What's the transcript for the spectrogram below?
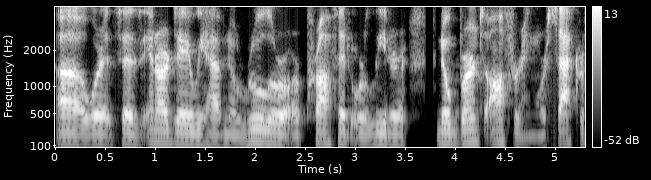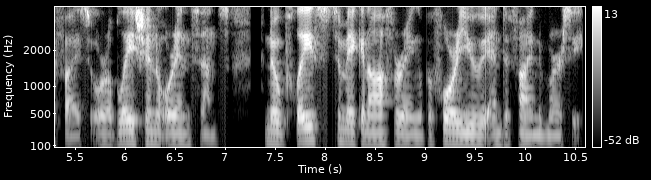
uh, where it says, "In our day we have no ruler or prophet or leader, no burnt offering or sacrifice or oblation or incense, no place to make an offering before you and to find mercy.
